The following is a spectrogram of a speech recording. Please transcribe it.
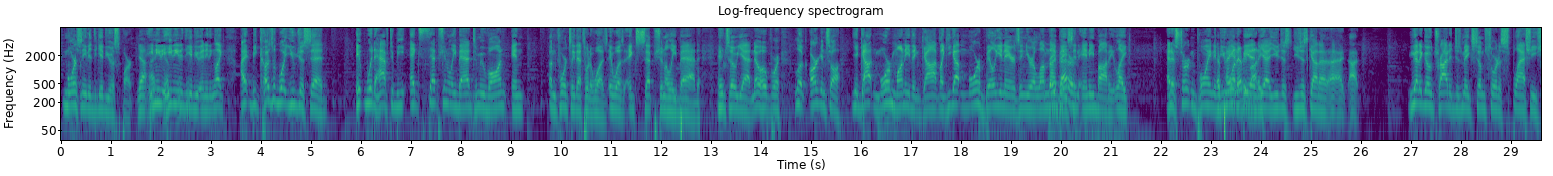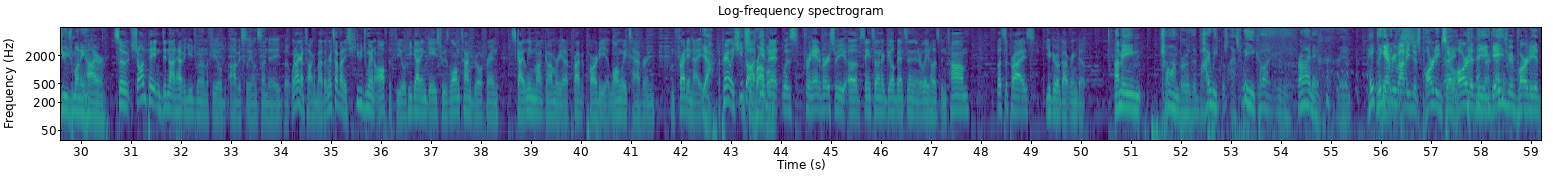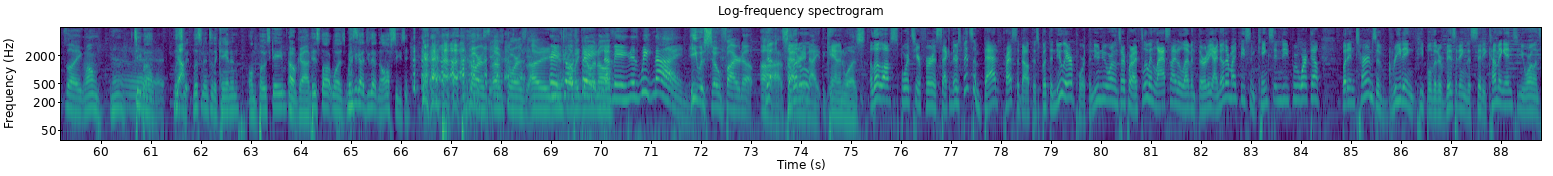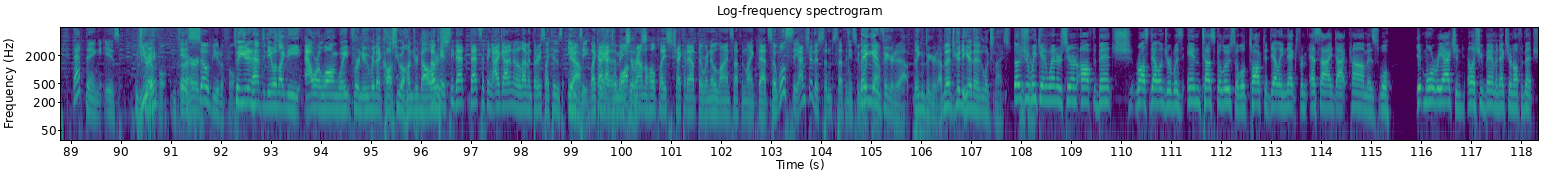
Morris needed to give you a spark. Yeah, he I- needed yep, he needed yep, to give you anything. Like I because of what you just said, it would have to be exceptionally bad to move on, and unfortunately, that's what it was. It was exceptionally bad. And so, yeah, no hope for it. Look, Arkansas, you got more money than God. Like, you got more billionaires in your alumni base than anybody. Like, at a certain point, if They're you want to be, a, yeah, you just you just gotta, I, I, you got to go try to just make some sort of splashy, huge money hire. So Sean Payton did not have a huge win on the field, obviously on Sunday, but we're not going to talk about that. We're going to talk about his huge win off the field. He got engaged to his longtime girlfriend, Skyler Montgomery, at a private party at Longway Tavern on Friday night. Yeah. Apparently, she What's the thought the, problem? event was for an anniversary of Saints owner Gayle Benson and her late husband Tom, but surprise, your girl got ringed up. I mean, Sean, bro, the bye week was last week. Oh, it was a Friday. I mean, I hate to think everybody into just partied so Right. hard at the engagement party. It's like, well, yeah. T Bob, Yeah. listen, listening to the cannon on the post game. Oh, God. His thought was maybe you got to do that in the off season. of course, of course. I mean, hey, he was Coach probably going off. I mean, it's week nine. he was so fired up uh, No, a Saturday little- night. The cannon was. A little off sports here for a second. There's been some bad press about this, but the new airport, the new New Orleans airport, I flew in last night at 11:30. I know there might be some kinks in need to be worked out, but in terms of greeting people that are visiting the city, coming into New Orleans, that thing is It's beautiful. That's It what I is heard. so beautiful. So you didn't have to deal with like the hour long wait for an Uber that cost you a hundred dollars. Okay, see that that's the thing. I got in at eleven thirty, so like it was Yeah. empty. Like I Yeah, got to walk sense. around the whole place, check it out. There were no lines, nothing like that. So we'll see. I'm sure there's some stuff that needs to be they worked can get out. it figured it out. They can figure it out. But that's good to hear that it looks nice. Those For your sure. weekend winners here on Off the Bench. Ross Dellenger was in Tuscaloosa. We'll talk to Delly next from SI.com as we'll get more reaction. LSU Bama next year on Off the Bench.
